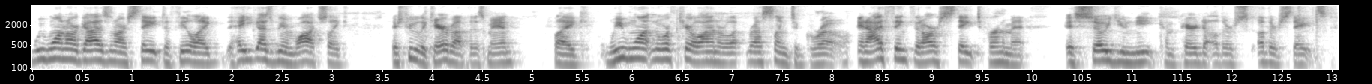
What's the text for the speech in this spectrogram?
we want our guys in our state to feel like, Hey, you guys are being watched. Like there's people that care about this, man. Like we want North Carolina wrestling to grow. And I think that our state tournament is so unique compared to other, other states.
